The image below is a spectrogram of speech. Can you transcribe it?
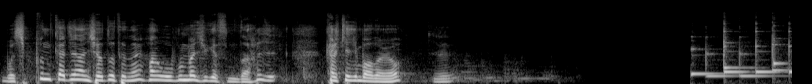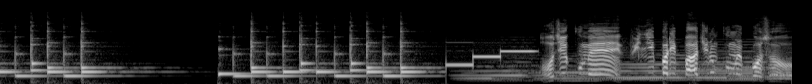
뭐 10분까지는 안 쉬어도 되나요? 한 5분만 쉬겠습니다. 갈 길이 멀어요. 예. 어제 꿈에 윗니빨이 빠지는 꿈을 꿔서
